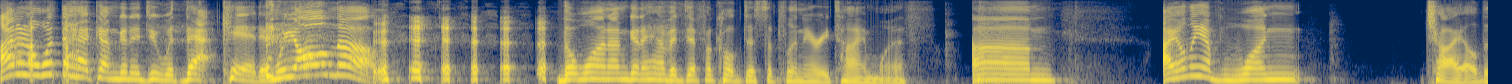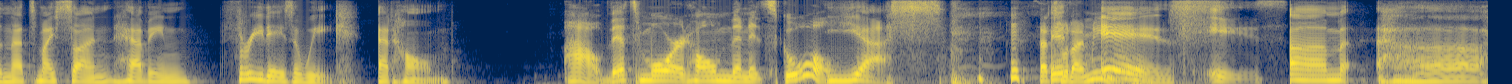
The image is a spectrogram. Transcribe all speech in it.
I don't know what the heck I'm going to do with that kid, and we all know the one I'm going to have a difficult disciplinary time with. Um, I only have one child, and that's my son having three days a week at home. wow, that's more at home than at school. Yes, That's what I mean. is. Is. Um, uh,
